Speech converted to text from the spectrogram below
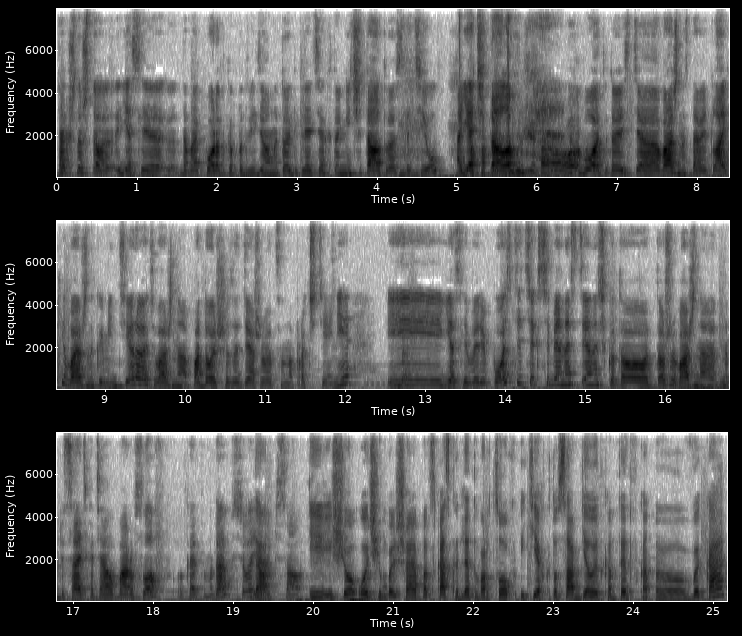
Так что что, если давай коротко подведем итоги для тех, кто не читал твою статью, а я читала. Вот, то есть э, важно ставить лайки, важно комментировать, важно подольше задерживаться на прочтении. И если вы репостите к себе на стеночку, то тоже важно написать хотя бы пару слов к этому, да? Все, Да. я написала. И еще очень большая подсказка для творцов и тех, кто сам делает контент в, э, в ВК.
